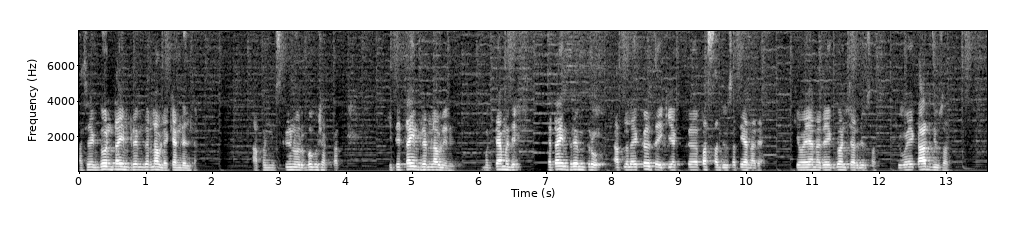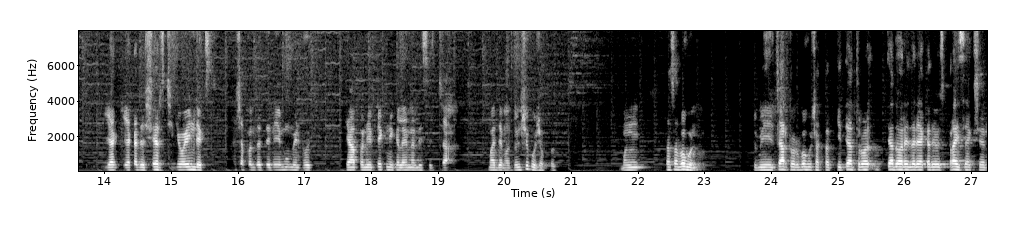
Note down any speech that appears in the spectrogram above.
अशा एक दोन टाईम फ्रेम जर लावल्या कॅन्डलच्या आपण स्क्रीनवर बघू शकतात की ते टाईम फ्रेम लावलेले आहेत. मग त्यामध्ये त्या टाईम फ्रेम थ्रू आपल्याला एक कळतं आहे की एक पाच सहा दिवसात येणाऱ्या किंवा येणाऱ्या एक दोन चार दिवसात किंवा एक आठ दिवसात या एखाद्या शेअर्सची किंवा इंडेक्स अशा पद्धतीने मुवमेंट होती. हे आपण हे टेक्निकल ॲनालिसिसच्या माध्यमातून शिकू शकतो. मग तसं बघून तुम्ही चार्टवर बघू शकतात की त्या त्याद्वारे जर एखाद्या वेळेस प्राईस ॲक्शन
